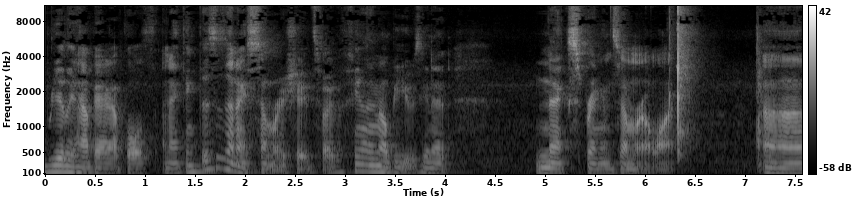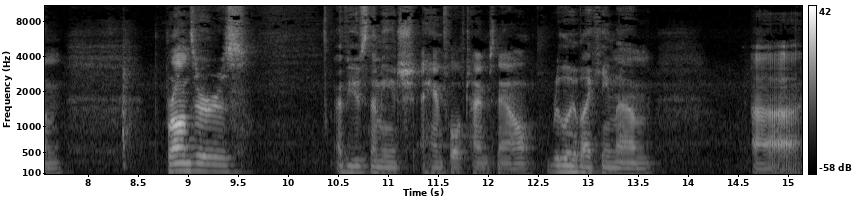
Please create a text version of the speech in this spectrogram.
really happy I got both. And I think this is a nice summery shade, so I have a feeling I'll be using it next spring and summer a lot. Um, bronzers, I've used them each a handful of times now, really liking them. Uh,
